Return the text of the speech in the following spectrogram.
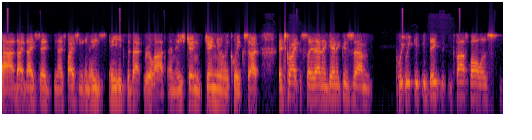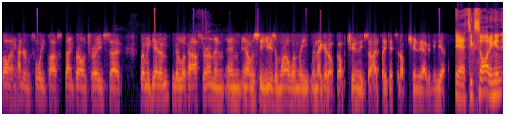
uh, they, they said, you know, facing him, he's he hits the bat real hard, and he's gen, genuinely quick. So it's great to see that. And again, it gives um, we, we, fast bowlers bowling 140 plus don't grow on trees. So when we get them, we've got to look after them and, and, and obviously use them well when we when they get the opportunity. So hopefully, he gets an opportunity over in India. Yeah, it's exciting, and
